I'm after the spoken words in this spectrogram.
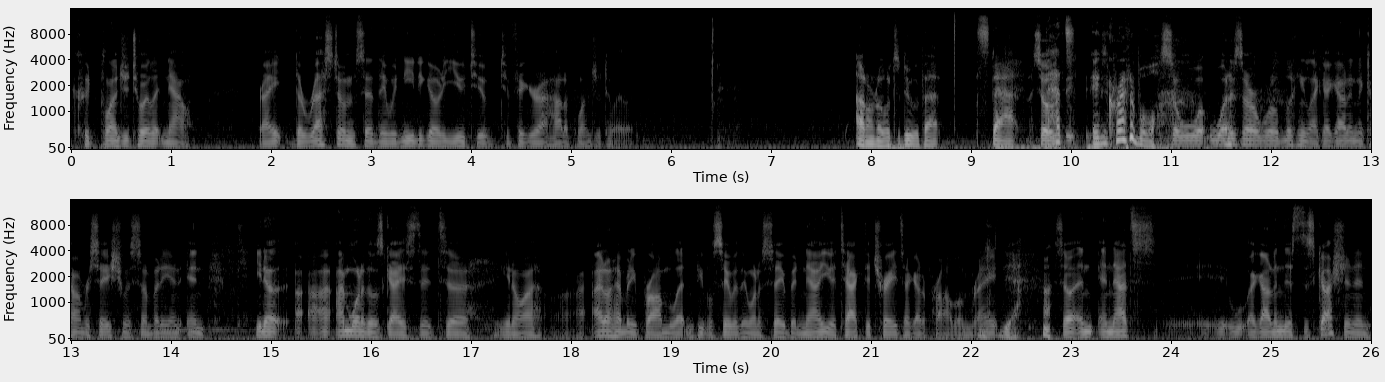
could plunge a toilet now, right? The rest of them said they would need to go to YouTube to figure out how to plunge a toilet. I don't know what to do with that stat. So that's incredible. So what what is our world looking like? I got in a conversation with somebody, and, and you know, I, I'm one of those guys that uh, you know I I- I don't have any problem letting people say what they want to say, but now you attack the trades, I got a problem, right? Yeah. so and and that's I got in this discussion, and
